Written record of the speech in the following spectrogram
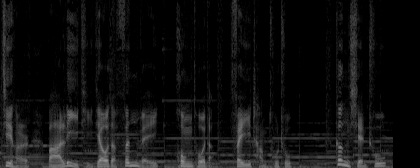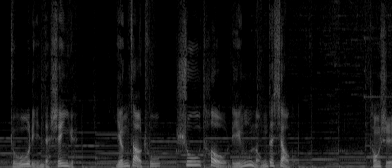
进而把立体雕的氛围烘托得非常突出，更显出竹林的深远，营造出疏透玲珑的效果。同时，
